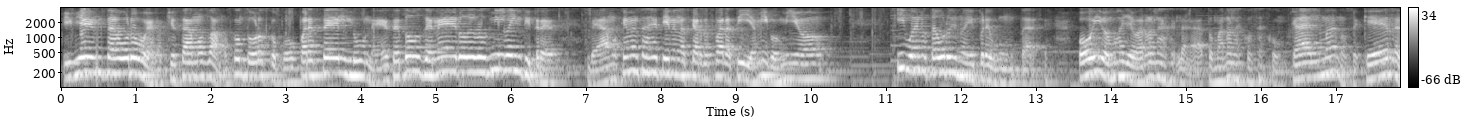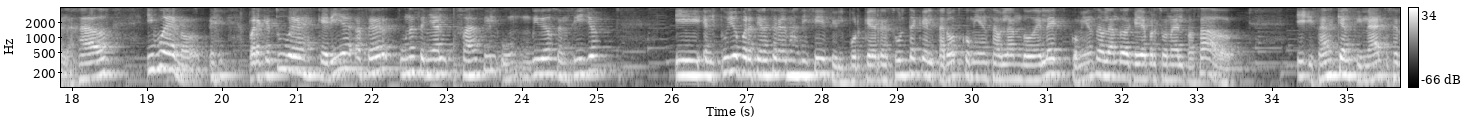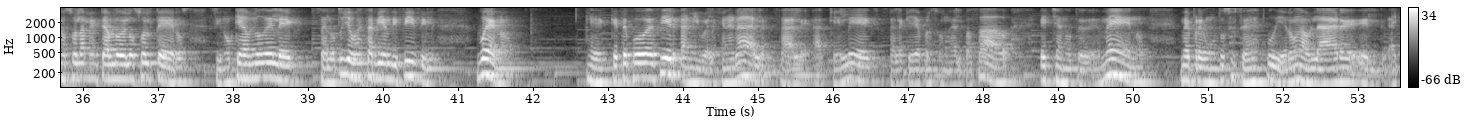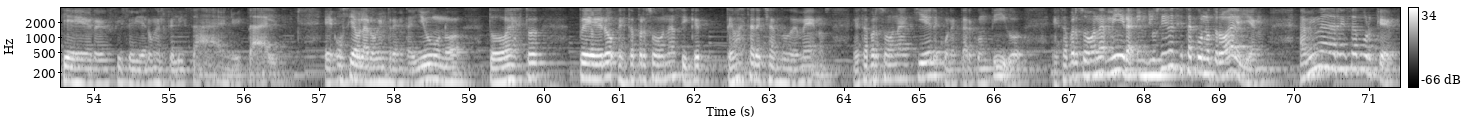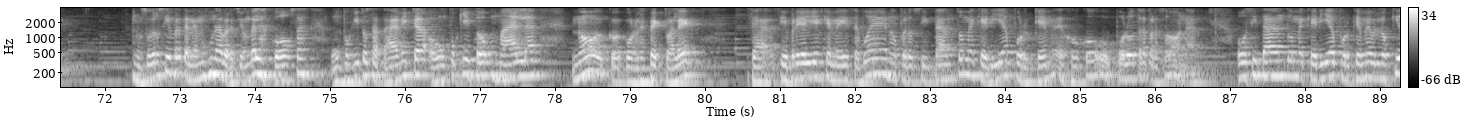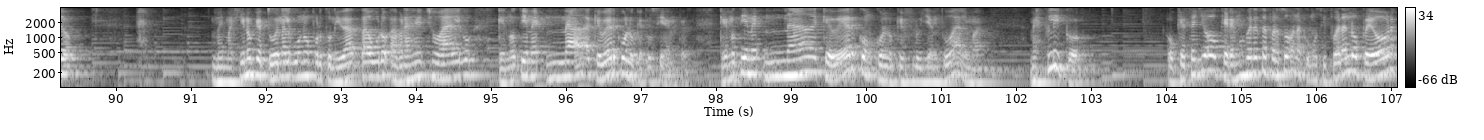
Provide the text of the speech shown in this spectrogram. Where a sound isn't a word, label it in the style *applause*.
Y bien, Tauro, bueno, aquí estamos, vamos con tu horóscopo para este lunes, el 2 de enero de 2023. Veamos qué mensaje tienen las cartas para ti, amigo mío. Y bueno, Tauro, y no hay pregunta. Hoy vamos a llevarnos a tomarnos las cosas con calma, no sé qué, relajados. Y bueno, *laughs* para que tú veas, quería hacer una señal fácil, un, un video sencillo y el tuyo pareciera ser el más difícil porque resulta que el tarot comienza hablando del ex, comienza hablando de aquella persona del pasado. Y, sabes que al final, entonces no solamente hablo de los solteros, sino que hablo del ex. O sea, lo tuyo va a estar bien difícil. Bueno, eh, ¿qué te puedo decir? A nivel general, sale aquel ex, sale aquella persona del pasado, echándote de menos me pregunto si ustedes pudieron hablar eh, el, ayer, si se dieron el feliz año y tal, eh, o si hablaron el 31, todo esto, pero esta persona sí que te va a estar echando de menos. Esta persona quiere conectar contigo. Esta persona, mira, inclusive si está con otro alguien, a mí me da risa porque nosotros siempre tenemos una versión de las cosas un poquito satánica o un poquito mala, ¿no? Con, con respecto al ex. O sea, siempre hay alguien que me dice, bueno, pero si tanto me quería, ¿por qué me dejó por otra persona? O si tanto me quería, ¿por qué me bloqueó? Me imagino que tú en alguna oportunidad, Tauro, habrás hecho algo que no tiene nada que ver con lo que tú sientes, que no tiene nada que ver con, con lo que fluye en tu alma. ¿Me explico? O qué sé yo, queremos ver a esa persona como si fuera lo peor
